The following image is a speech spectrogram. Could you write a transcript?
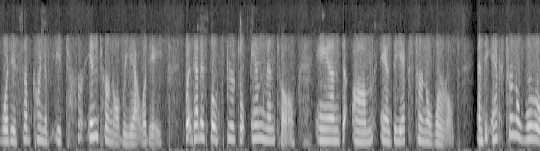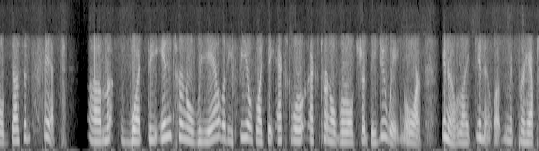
what is some kind of etern- internal reality but that is both spiritual and mental and um and the external world and the external world doesn't fit um, what the internal reality feels like the ex- external world should be doing, or you know, like you know, uh, perhaps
